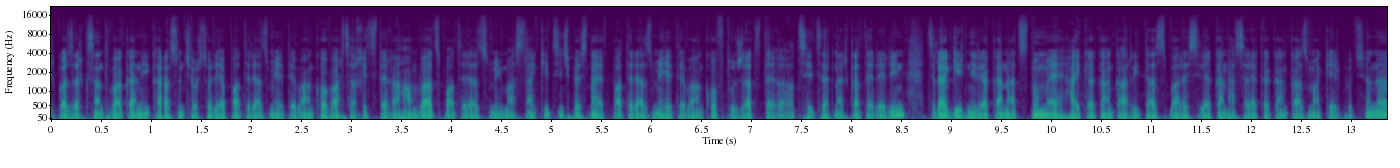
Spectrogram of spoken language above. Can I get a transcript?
2020 թվականի 44-օրյա պատերազմի հետևանքով Արցախից տեղահանված պատերազմի մասնակից, ինչպես նաև պատերազմի հետևանքով տուժած տեղացի ձեռնարկատերերին։ Ծրագիրն իրականացնում է հայկական Կարիտաս բարեսիրական հասարակական կազմակերպությունը։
